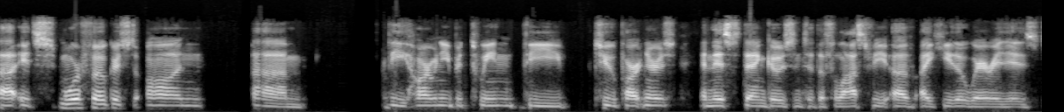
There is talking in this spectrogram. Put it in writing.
Uh, it's more focused on um, the harmony between the two partners, and this then goes into the philosophy of Aikido, where it is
